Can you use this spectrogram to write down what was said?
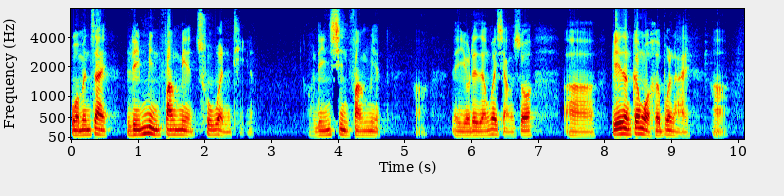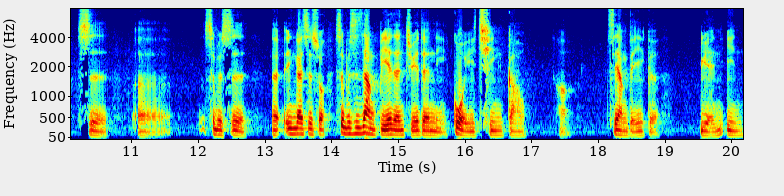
我们在灵命方面出问题了？啊，灵性方面啊，有的人会想说，呃，别人跟我合不来啊，是呃，是不是呃，应该是说，是不是让别人觉得你过于清高啊？这样的一个原因。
